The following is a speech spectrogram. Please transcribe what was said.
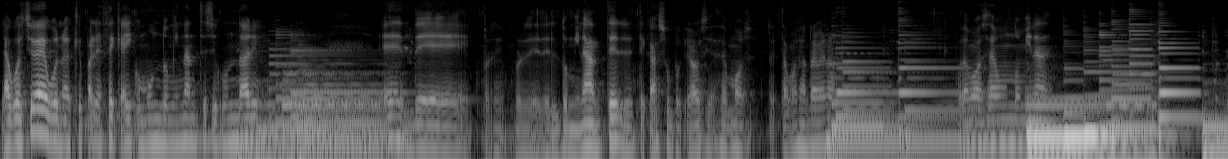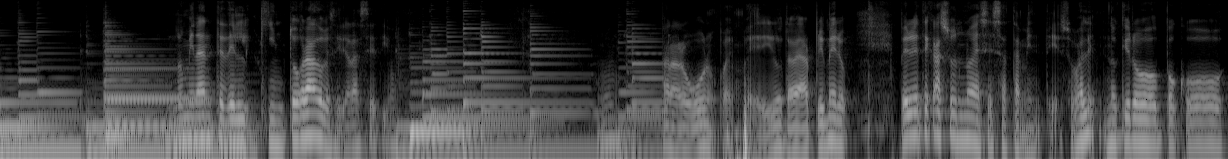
La cuestión es, bueno, es que parece que hay como un dominante secundario eh, de, del dominante, en este caso, porque claro, si hacemos, estamos en re menor, podemos hacer un dominante, dominante del quinto grado, que sería la séptima. Mm, para luego, bueno, pues, pues, ir otra vez al primero. Pero en este caso no es exactamente eso, ¿vale? No quiero poco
